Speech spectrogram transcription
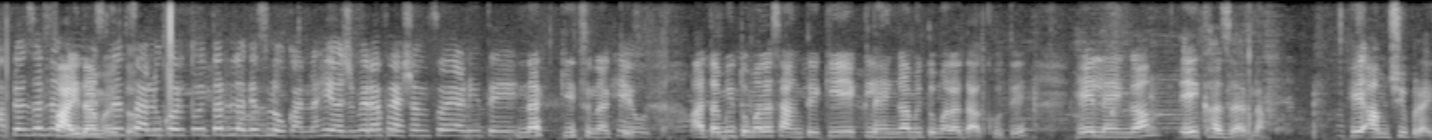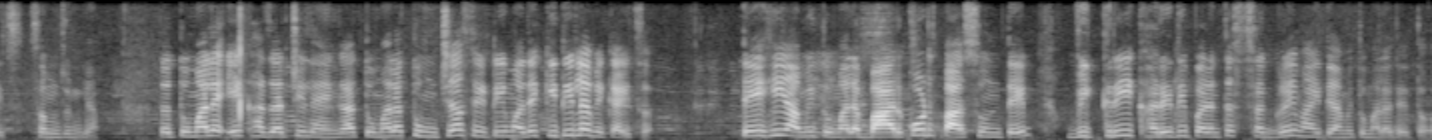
आपल्याला जर नवीन फायदा बिझनेस. चालू करतोय तर लगेच लोकांना हे अजमेरा फॅशनचं आहे आणि ते नक्कीच नक्कीच. होतं. आता मी तुम्हाला सांगते की एक लेहंगा मी तुम्हाला दाखवते. हे लेहंगा एक हजारला. हे आमची प्राईस समजून घ्या. तर तुम्हाला एक हजारची लेहंगा तुम्हाला तुमच्या सिटीमध्ये कितीला विकायचं? तेही आम्ही तुम्हाला बारकोडपासून ते विक्री खरेदीपर्यंत सगळी माहिती आम्ही तुम्हाला देतो.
